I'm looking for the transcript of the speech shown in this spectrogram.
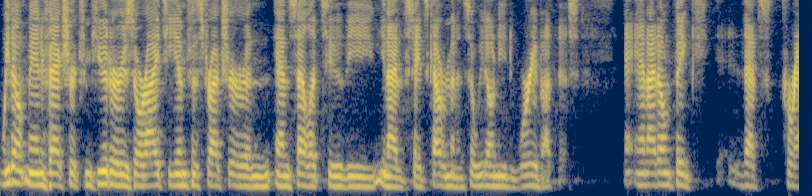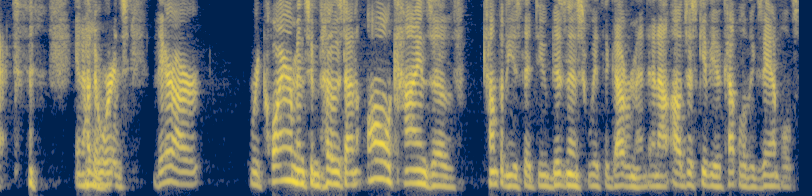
we don't manufacture computers or IT infrastructure and, and sell it to the United States government. And so we don't need to worry about this. And I don't think that's correct. In other mm. words, there are requirements imposed on all kinds of companies that do business with the government. And I'll, I'll, just give you a couple of examples.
